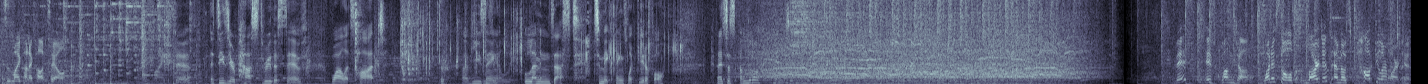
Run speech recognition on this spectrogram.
This is my kind of cocktail. Fine sieve. It's easier to pass through the sieve while it's hot. Ooh, Of using lemon zest to make things look beautiful. And it's just a little hint. This is Gwangjang, one of Seoul's largest and most popular markets.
